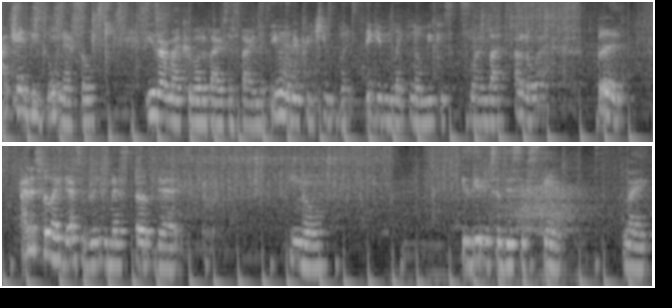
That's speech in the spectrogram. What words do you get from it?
I can't be doing that. So these are my coronavirus inspired notes. Even though they're pretty cute, but they give me like, you know, mucus slime vibes. I don't know why. But I just feel like that's really messed up that, you know, is getting to this extent. Like,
